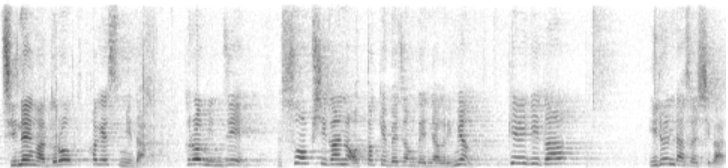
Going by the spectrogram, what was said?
진행하도록 하겠습니다. 그럼 이제 수업 시간은 어떻게 배정되냐 그러면 필기가 75시간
